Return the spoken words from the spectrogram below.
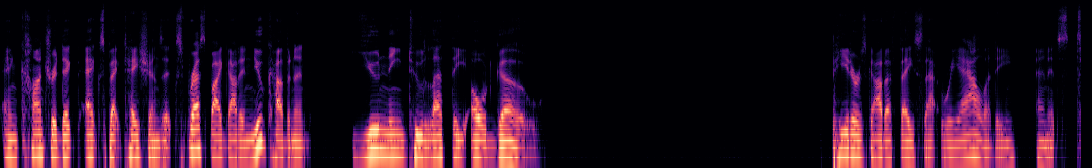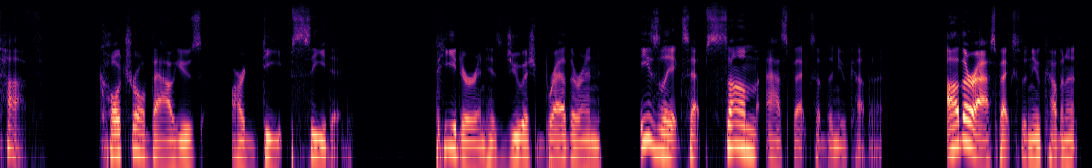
and contradict expectations expressed by God in New Covenant, you need to let the old go. Peter's got to face that reality, and it's tough. Cultural values are deep seated. Peter and his Jewish brethren easily accept some aspects of the new covenant. Other aspects of the new covenant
